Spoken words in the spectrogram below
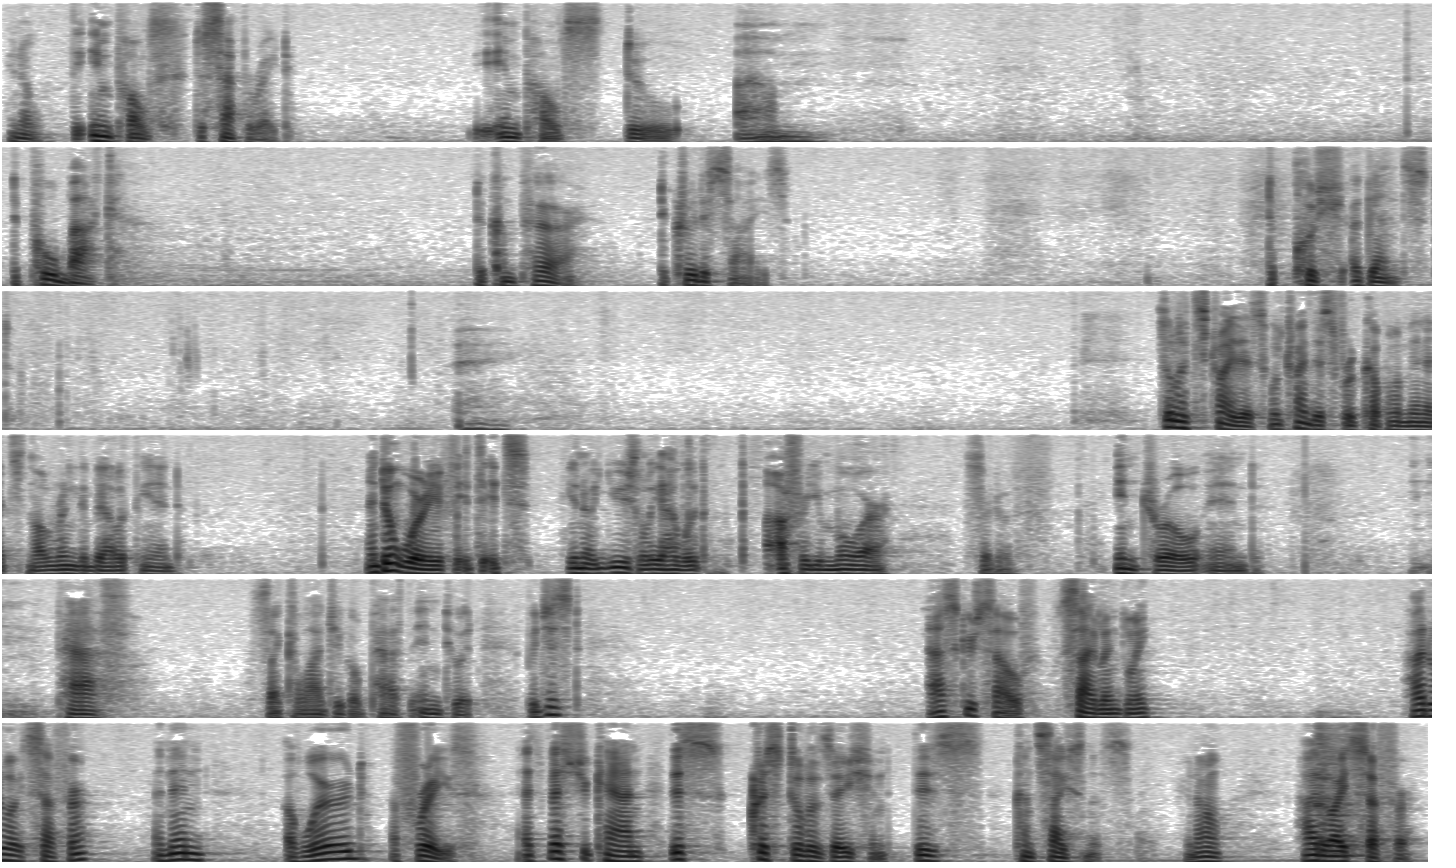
you know, the impulse to separate, the impulse to um, to pull back, to compare, to criticize, to push against. So let's try this. We'll try this for a couple of minutes and I'll ring the bell at the end. And don't worry if it's, it's you know, usually I would offer you more sort of intro and path, psychological path into it. But just ask yourself silently, how do I suffer? And then a word, a phrase, as best you can, this crystallization, this conciseness. You know, how do I suffer?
